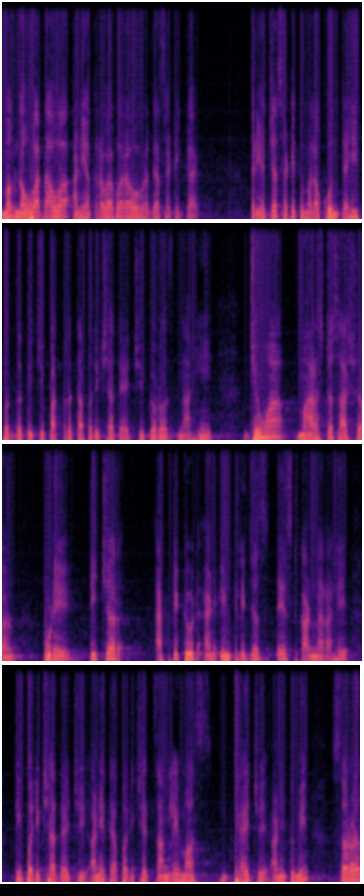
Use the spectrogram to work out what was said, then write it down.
मग नववा दहावा आणि अकराव्या बाराव्या वर्गासाठी काय? तर याच्यासाठी तुम्हाला कोणत्याही पद्धतीची पात्रता परीक्षा द्यायची गरज नाही. जेव्हा महाराष्ट्र शासन पुढे teacher aptitude and intelligence test काढणार आहे ती परीक्षा द्यायची आणि त्या परीक्षेत चांगले मार्क्स घ्यायचे आणि तुम्ही सरळ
